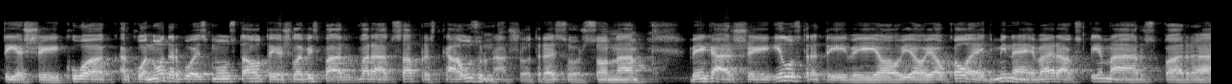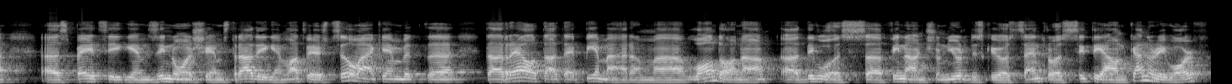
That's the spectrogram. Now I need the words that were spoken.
tieši ko, ar ko nodarbojas mūsu tautieši, lai vispār varētu saprast, kā uzrunāt šo resursu. Un, vienkārši ilustratīvi jau, jau, jau kolēģi minēja vairākus piemērus par spēcīgiem, zinošiem, strādīgiem latviešu cilvēkiem, bet tā realitātē, piemēram, Londonā, divos finanšu un juridiskajos centros, Cityā un Canary Wharf,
